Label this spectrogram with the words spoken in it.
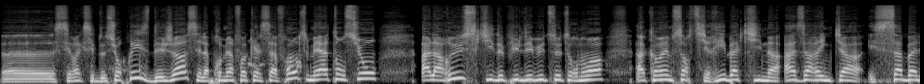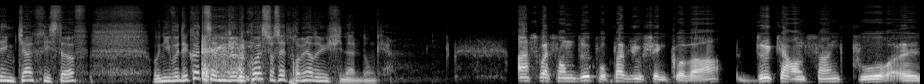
c'est vrai que c'est deux surprises. Déjà, c'est la première fois qu'elles s'affrontent, mais attention à la Russe qui, depuis le début de ce tournoi, a quand même sorti Ribakina, Azarenka et Sabalenka, Christophe. Au niveau des codes, ça nous donne quoi sur cette première demi-finale donc? 1,62 pour Pavlyuchenkova, 2,45 pour euh.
